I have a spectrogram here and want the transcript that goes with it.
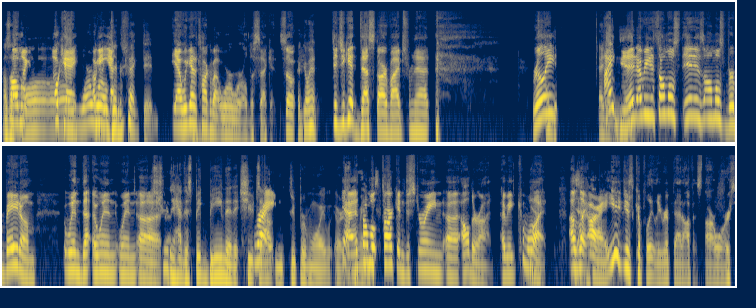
I was like, Oh my- oh, okay, War okay, World's yeah. infected. Yeah we got to talk about war world a second so Uh, Go ahead. Did you get Death Star vibes from that? really? I didn't. did. I mean, it's almost it is almost verbatim when de- when when uh It's true. They have this big beam that it shoots Right. out in Superboy. Or yeah, it's Superman. almost Tarkin destroying uh Alderaan. I mean, come Yeah. on. I was Yeah. like, all right, you just completely ripped that off of Star Wars.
